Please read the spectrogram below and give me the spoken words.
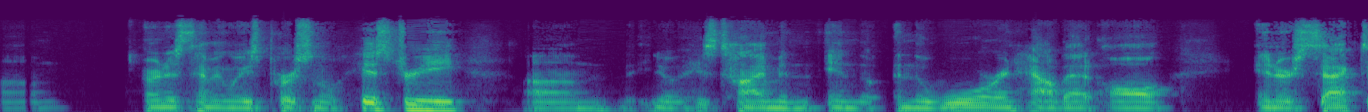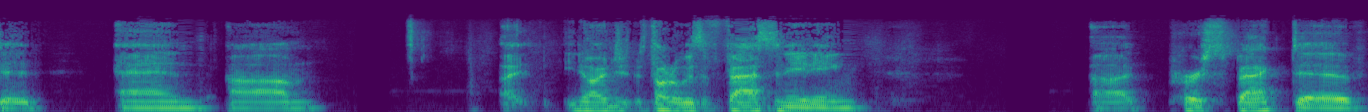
um, Ernest Hemingway's personal history, um, you know, his time in, in, the, in the war and how that all intersected. And, um, I, you know, I just thought it was a fascinating uh, perspective.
